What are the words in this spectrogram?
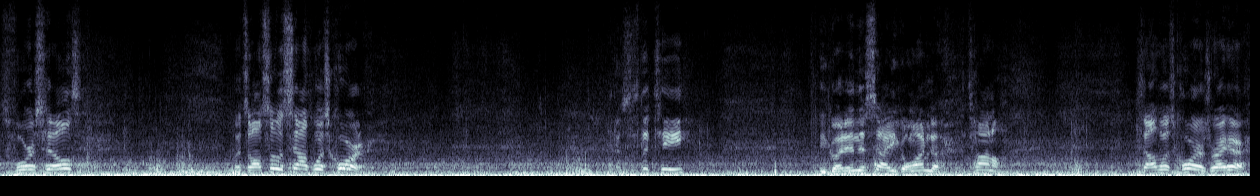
It's Forest Hills. but It's also the southwest corner. This is the T. You go in this side, you go on the tunnel. Southwest is right here.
